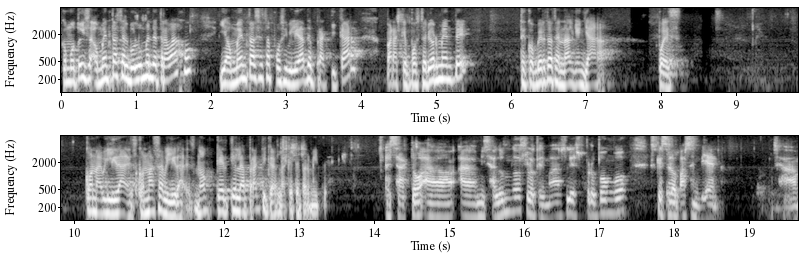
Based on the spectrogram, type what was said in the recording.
Como tú dices, aumentas el volumen de trabajo y aumentas esa posibilidad de practicar para que posteriormente te conviertas en alguien ya pues con habilidades, con más habilidades, ¿no? Que, la práctica es la que te permite. Exacto. A, mis alumnos lo que más les propongo es que se lo pasen bien. O sea,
